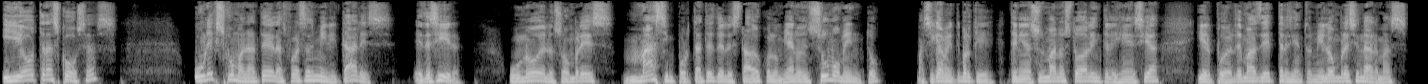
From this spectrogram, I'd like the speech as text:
y otras cosas, un excomandante de las fuerzas militares, es decir, uno de los hombres más importantes del Estado colombiano en su momento, básicamente porque tenía en sus manos toda la inteligencia y el poder de más de 300 mil hombres en armas,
